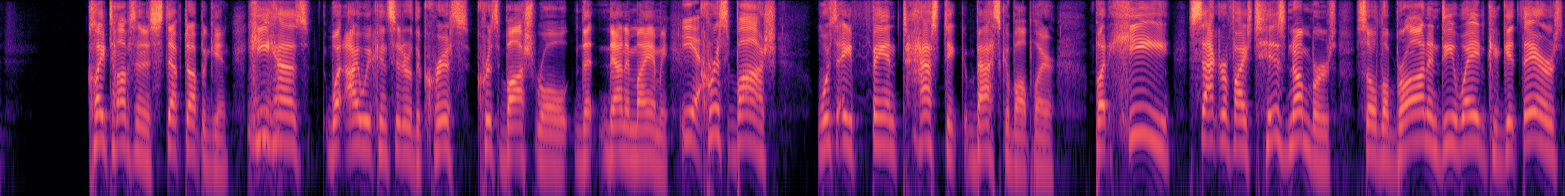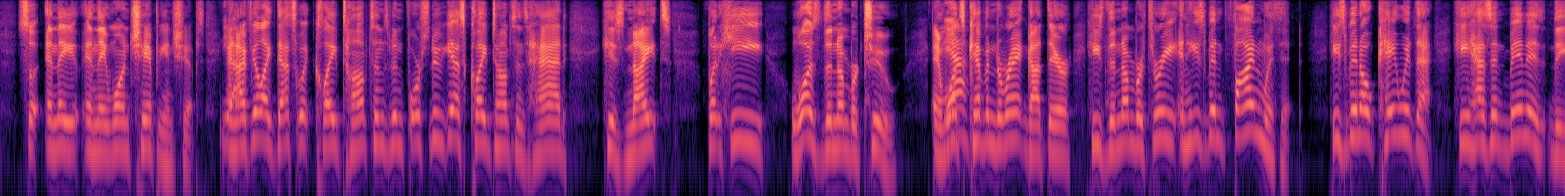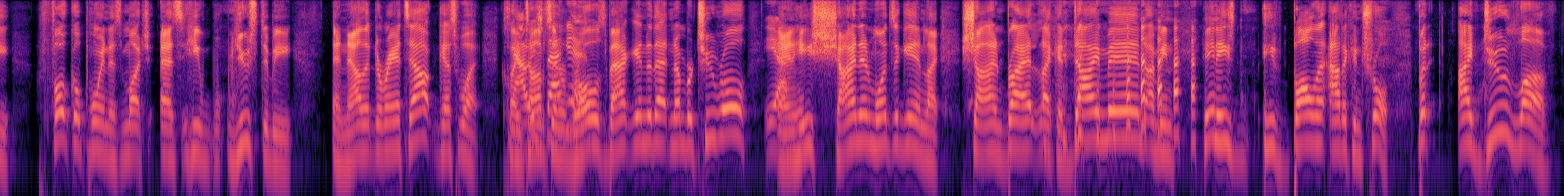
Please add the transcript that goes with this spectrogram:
Klay Thompson has stepped up again. He Mm-hmm. has what I would consider the Chris Chris Bosh role that down in Miami. Yeah. Chris Bosh was a fantastic basketball player, but he sacrificed his numbers so LeBron and D Wade could get theirs. So and they and they won championships. And I feel like that's what Klay Thompson's been forced to do. Yes, Klay Thompson's had his nights, but he was the number two. And once Kevin Durant got there, he's the number three, and he's been fine with it. He's been okay with that. He hasn't been the focal point as much as he used to be. And now that Durant's out, guess what? Klay Now Thompson back in. rolls back into that number two role, Yeah. and he's shining once again, like shine bright like a diamond. I mean, and he's he's balling out of control. But I do love,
